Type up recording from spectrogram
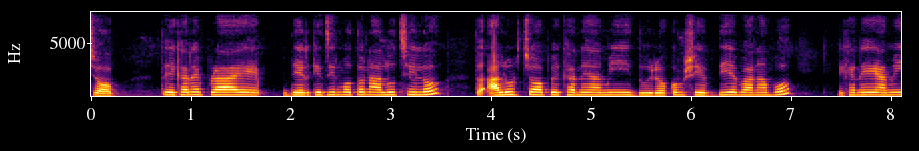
চপ। তো এখানে প্রায় দেড় কেজির মতন আলু ছিল। তো আলুর চপ এখানে আমি দুই রকম শেপ দিয়ে বানাবো। এখানে আমি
